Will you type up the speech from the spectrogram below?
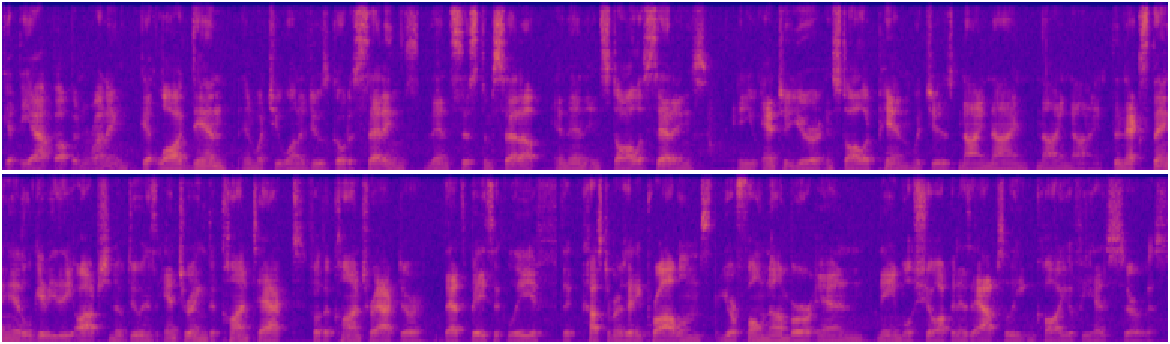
get the app up and running, get logged in, and what you want to do is go to settings, then system setup, and then install the settings and you enter your installer PIN, which is 9999. The next thing it'll give you the option of doing is entering the contact for the contractor. That's basically if the customer has any problems, your phone number and name will show up in his app so he can call you if he has service.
